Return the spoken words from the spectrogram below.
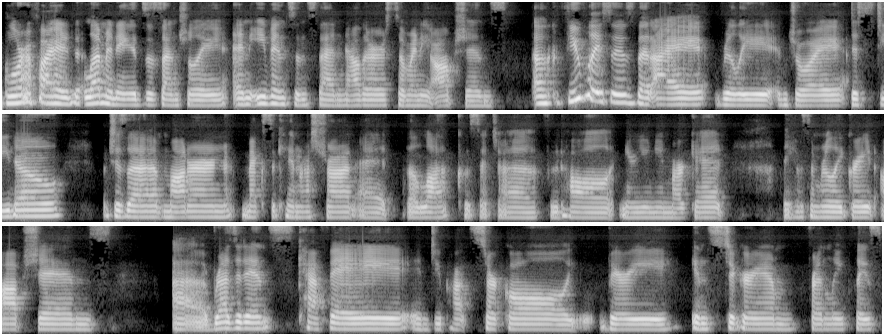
glorified lemonades essentially. And even since then, now there are so many options a few places that I really enjoy Destino, which is a modern Mexican restaurant at the La Cosecha Food Hall near Union Market. They have some really great options. Uh, Residence Cafe in Dupont Circle, very Instagram friendly place.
